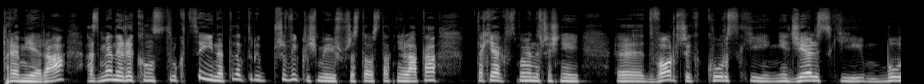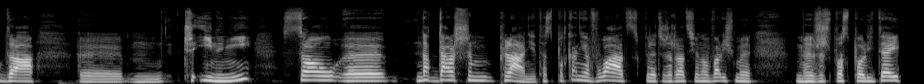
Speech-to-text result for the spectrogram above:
premiera, a zmiany rekonstrukcyjne, te, do których przywykliśmy już przez te ostatnie lata, takie jak wspomniany wcześniej Dworczyk, Kurski, Niedzielski, Buda czy inni, są na dalszym planie. Te spotkania władz, które też relacjonowaliśmy w Rzeczpospolitej,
